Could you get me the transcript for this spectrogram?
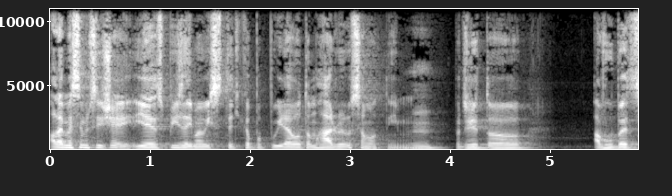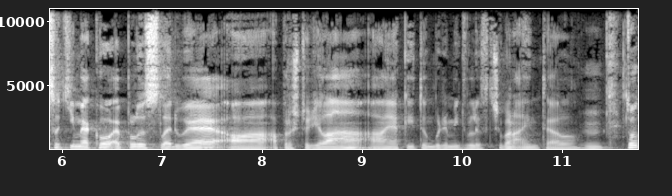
ale myslím si, že je spíš zajímavý se teďka popovídat o tom hardwareu samotným, hmm. protože to a vůbec co tím jako Apple sleduje a, a proč to dělá a jaký to bude mít vliv třeba na Intel. Hmm. To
